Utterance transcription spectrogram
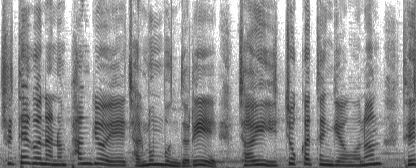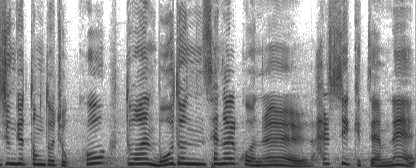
출퇴근하는 판교의 젊은 분들이 저희 이쪽 같은 경우는 대중교통도 좋고 또한 모든 생활권을 할 수 있기 때문에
